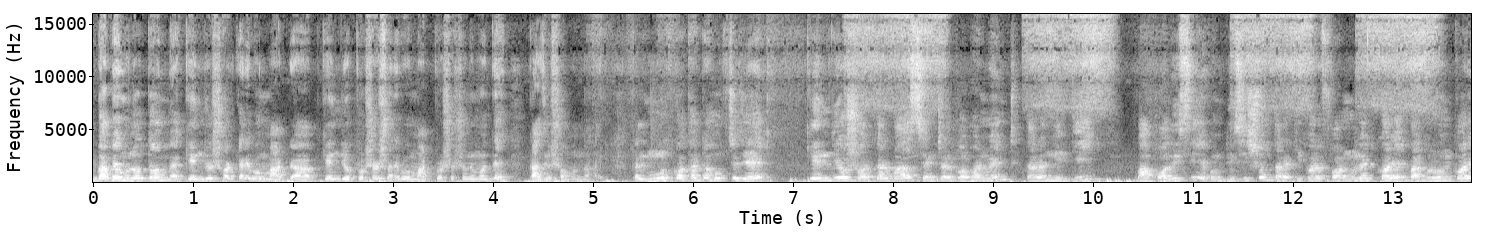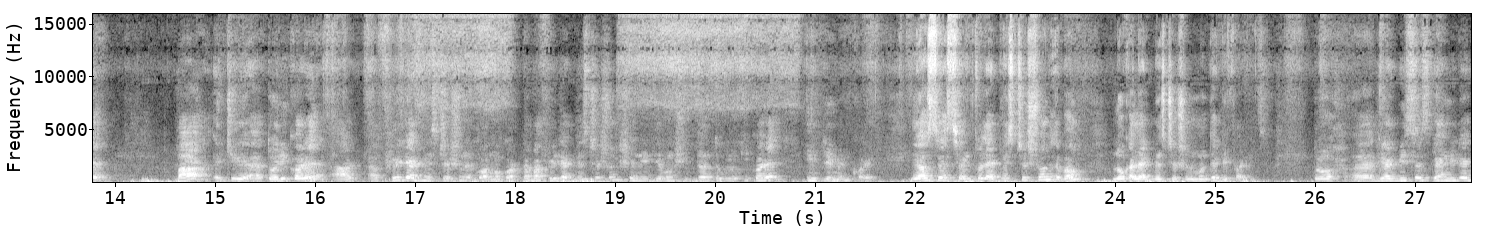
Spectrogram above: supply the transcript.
এভাবে মূলত কেন্দ্রীয় সরকার এবং মাঠ কেন্দ্রীয় প্রশাসন এবং মাঠ প্রশাসনের মধ্যে কাজের সমন্বয় হয়। তাহলে মূল কথাটা হচ্ছে যে, কেন্দ্রীয় সরকার বা সেন্ট্রাল গভর্নমেন্ট, তারা নীতি বা পলিসি এবং ডিসিশন তারা কি করে ফর্মুলেট করে বা গ্রহণ করে বা এটি তৈরি করে আর ফিল্ড অ্যাডমিনিস্ট্রেশনের কর্মকর্তা বা ফিল্ড অ্যাডমিনিস্ট্রেশন সে নীতি এবং সিদ্ধান্তগুলো কি করে? ইমপ্লিমেন্ট করে। এ হচ্ছে সেন্ট্রাল অ্যাডমিনিস্ট্রেশন এবং লোকাল অ্যাডমিনিস্ট্রেশনের মধ্যে ডিফারেন্স তো ডিয়ার বিসিএস ক্যান্ডিডেট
